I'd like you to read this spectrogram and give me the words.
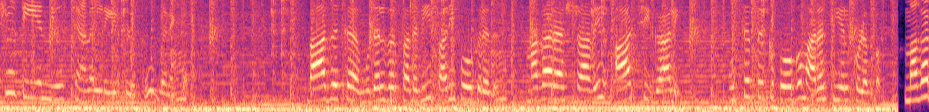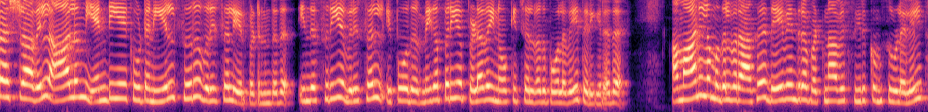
மெட்ரோ டிஎன் நியூஸ் சேனல் நேயர்களுக்கு வணக்கம். பாஜக முதல்வர் பதவி பறிபோகிறது. மகாராஷ்டிராவில் ஆட்சி காலி. உச்சத்திற்கு போகும் அரசியல் குழப்பம். மகாராஷ்டிராவில் ஆளும் என்டிஏ கூட்டணியில் சிறு விரிசல் ஏற்பட்டிருந்தது. இந்த சிறிய விரிசல் இப்போது மிகப்பெரிய பிளவை நோக்கிச் செல்வது போலவே தெரிகிறது. அம்மாநில முதல்வராக தேவேந்திர பட்னாவிஸ் இருக்கும் சூழலில்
